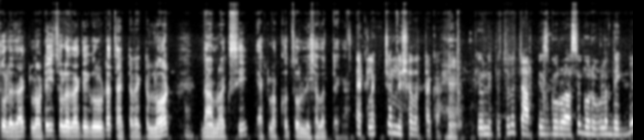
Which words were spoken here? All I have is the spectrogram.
চলে যাক লটেই চলে যাক এই গরুটা। চারটার একটা লট দাম রাখছি এক লক্ষ চল্লিশ হাজার টাকা। এক লাখ চল্লিশ হাজার টাকা। হ্যাঁ। কেউ নিতে চলে চার পিস গরু আছে গরুগুলো দেখবে।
